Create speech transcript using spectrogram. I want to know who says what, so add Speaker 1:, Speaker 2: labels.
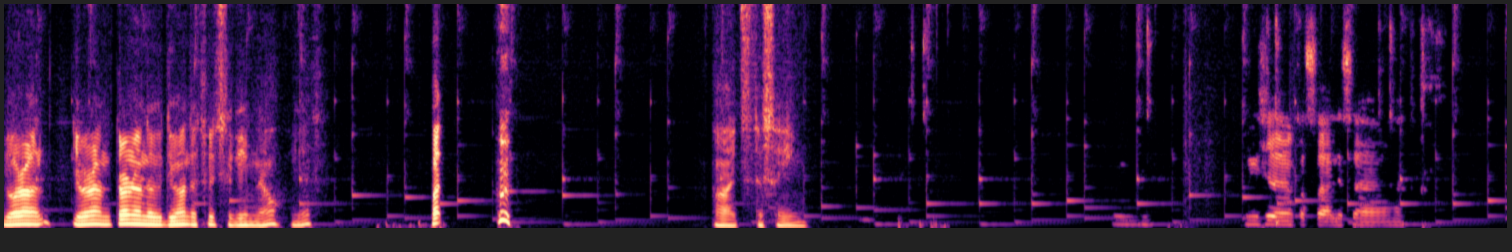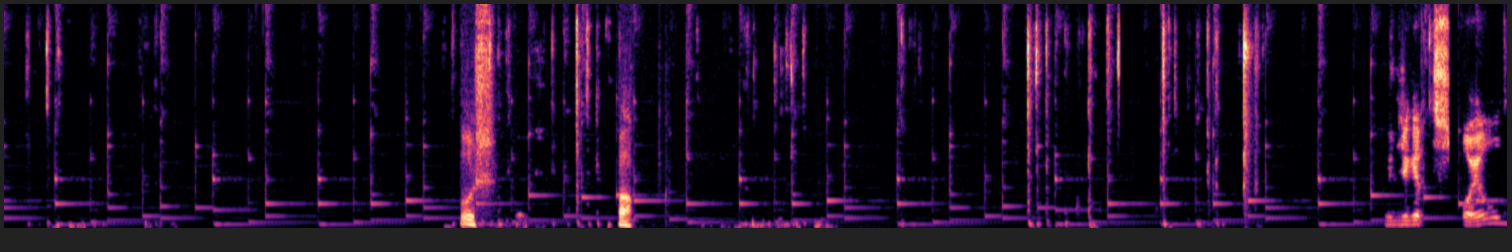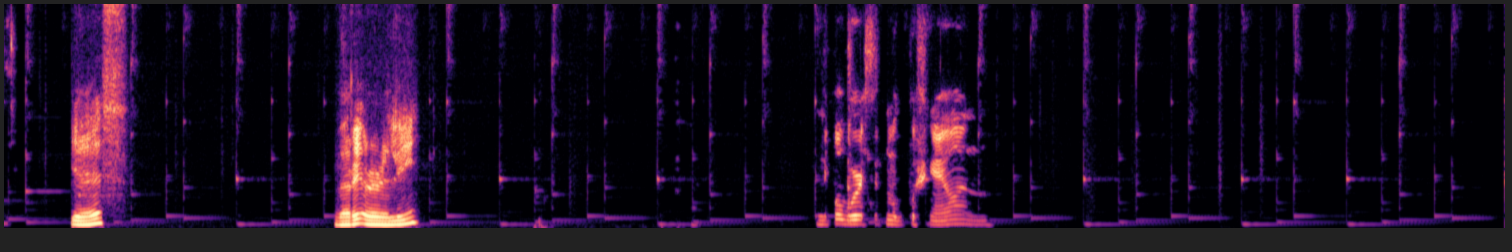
Speaker 1: You're on you're on turn on the do you want to switch the game now? Yes. What? Ah, it's the same.
Speaker 2: Hindi siya kasali sa...
Speaker 1: Push. Fuck.
Speaker 2: Did you get spoiled?
Speaker 1: Yes. Very early.
Speaker 2: Hindi pa worth it mag-push ngayon.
